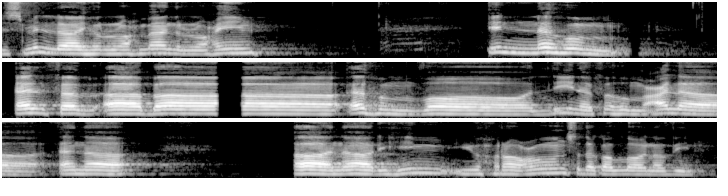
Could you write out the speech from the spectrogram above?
Bismillahirrahmanirrahim. İnnehum elfev âbâehum zâllîne fehum alâ ena ânârihim yuhra'un. Sadakallahu azim.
